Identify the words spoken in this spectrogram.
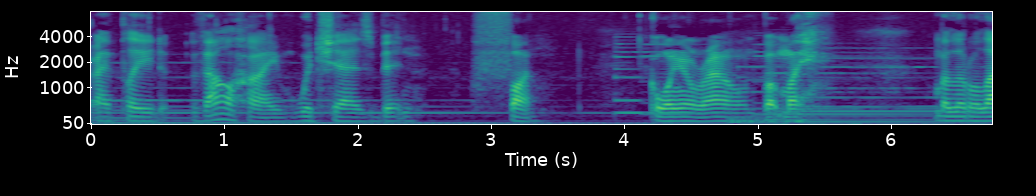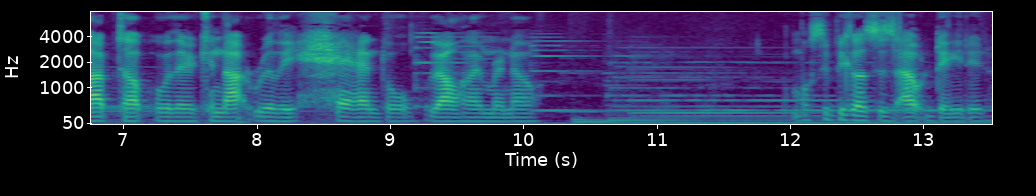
I played Valheim, which has been fun going around, but my my little laptop over there cannot really handle Valheim right now. Mostly because it's outdated.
